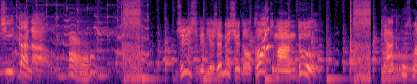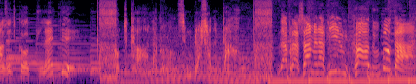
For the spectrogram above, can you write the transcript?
Koci kanał. Dziś wybierzemy się do Kotmandu. Jak usmażyć kotlety? Kotka na gorącym blaszanym dachu. Zapraszamy na film Kot w butach.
